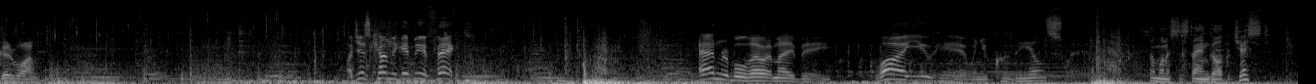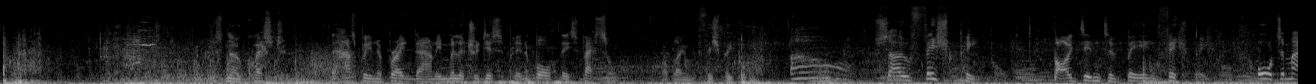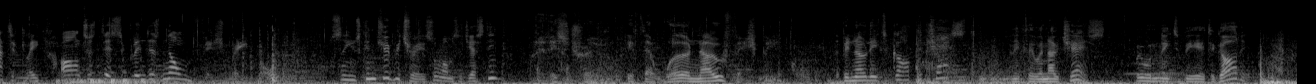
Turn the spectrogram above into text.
Good one. I just come to get me effects. Admirable though it may be, why are you here when you could be elsewhere? Someone has to stay and guard the chest. There's no question. There has been a breakdown in military discipline aboard this vessel. I blame the fish people. Oh, so fish people, by dint of being fish people, automatically aren't as disciplined as non-fish people. Seems contributory, is all I'm suggesting. Well, it is true. If there were no fish people, there'd be no need to guard the chest. And if there were no chest, we wouldn't need to be here to guard it.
